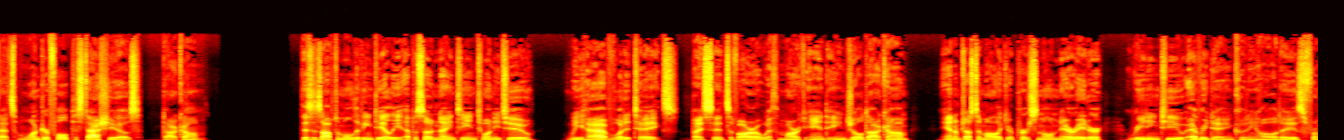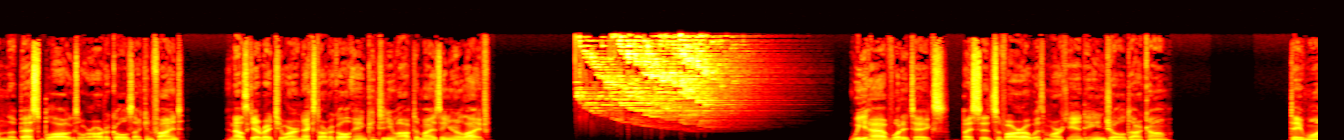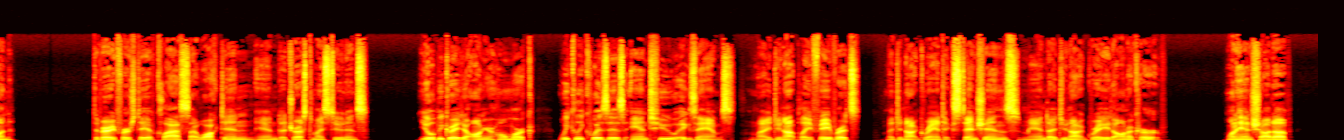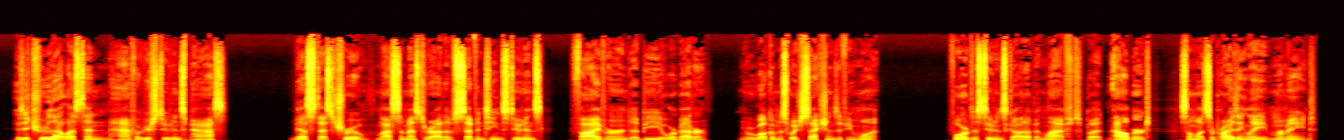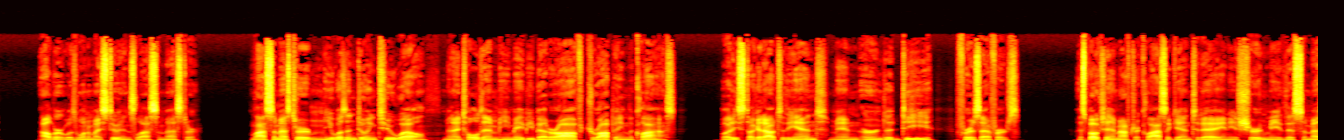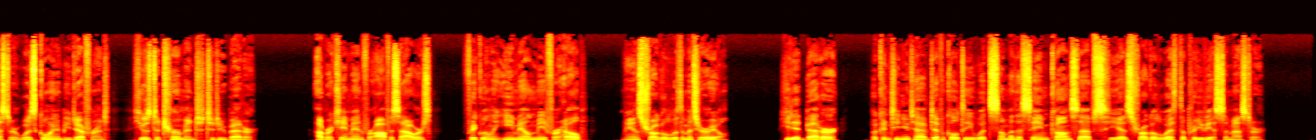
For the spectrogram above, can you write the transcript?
That's wonderfulpistachios.com. This is Optimal Living Daily, episode 1922. We Have What It Takes by Sid Savara with markandangel.com. And I'm Justin Malik, your personal narrator, reading to you every day, including holidays, from the best blogs or articles I can find. And now let's get right to our next article and continue optimizing your life. We Have What It Takes by Sid Savara with markandangel.com. Day 1. The very first day of class, I walked in and addressed my students. You will be graded on your homework, weekly quizzes, and two exams. I do not play favorites, I do not grant extensions, and I do not grade on a curve. One hand shot up. Is it true that less than half of your students pass? Yes, that's true. Last semester, out of 17 students, Five earned a B or better. You are welcome to switch sections if you want. Four of the students got up and left, but Albert, somewhat surprisingly, remained. Albert was one of my students last semester. Last semester, he wasn't doing too well, and I told him he may be better off dropping the class. But he stuck it out to the end and earned a D for his efforts. I spoke to him after class again today, and he assured me this semester was going to be different. He was determined to do better. Albert came in for office hours, frequently emailed me for help, and struggled with the material. He did better, but continued to have difficulty with some of the same concepts he had struggled with the previous semester.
